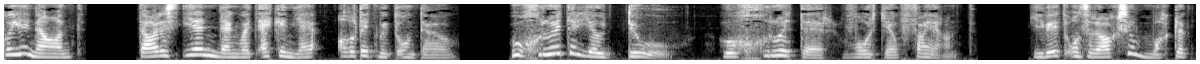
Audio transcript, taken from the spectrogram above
Goeienaand. Daar is een ding wat ek en jy altyd moet onthou. Hoe groter jou doel, hoe groter word jou vyand. Jy weet ons raak so maklik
